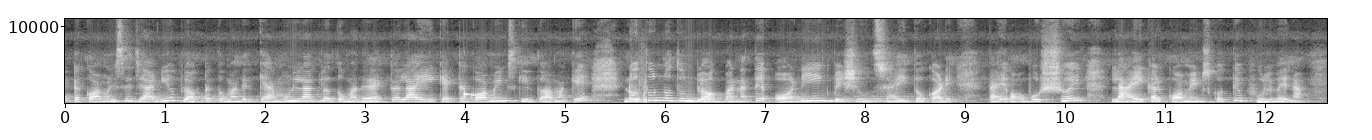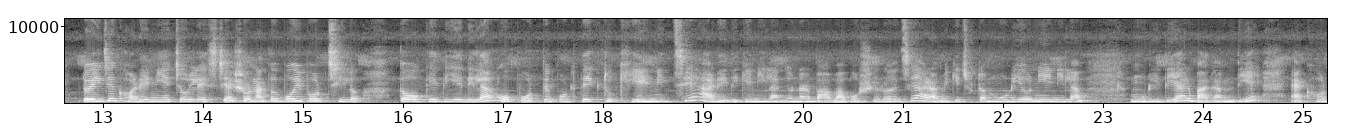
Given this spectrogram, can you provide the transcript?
একটা কমেন্টসে জানিও ব্লগটা তোমাদের কেমন লাগল। তোমাদের একটা লাইক একটা কমেন্টস কিন্তু আমাকে নতুন নতুন ব্লগ বানাতে অনেক বেশি উৎসাহিত করে। তাই অবশ্যই লাইক আর কমেন্টস করতে ভুলবে না। তো এই যে ঘরে নিয়ে চলে এসছি আর সোনা তো বই পড়ছিল, তো ওকে দিয়ে দিলাম। ও পড়তে পড়তে একটু খেয়ে নিচ্ছে আর এদিকে নীলাঞ্জনার বাবা বসে রয়েছে আর আমি কিছুটা মুড়িও নিয়ে নিলাম। মুড়ি দিয়ে আর বাদাম দিয়ে এখন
